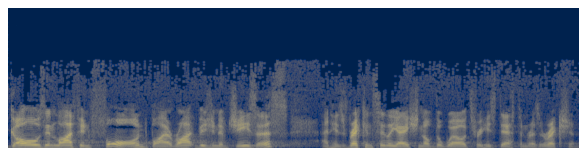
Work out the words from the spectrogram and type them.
Goals in life informed by a right vision of Jesus and his reconciliation of the world through his death and resurrection.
